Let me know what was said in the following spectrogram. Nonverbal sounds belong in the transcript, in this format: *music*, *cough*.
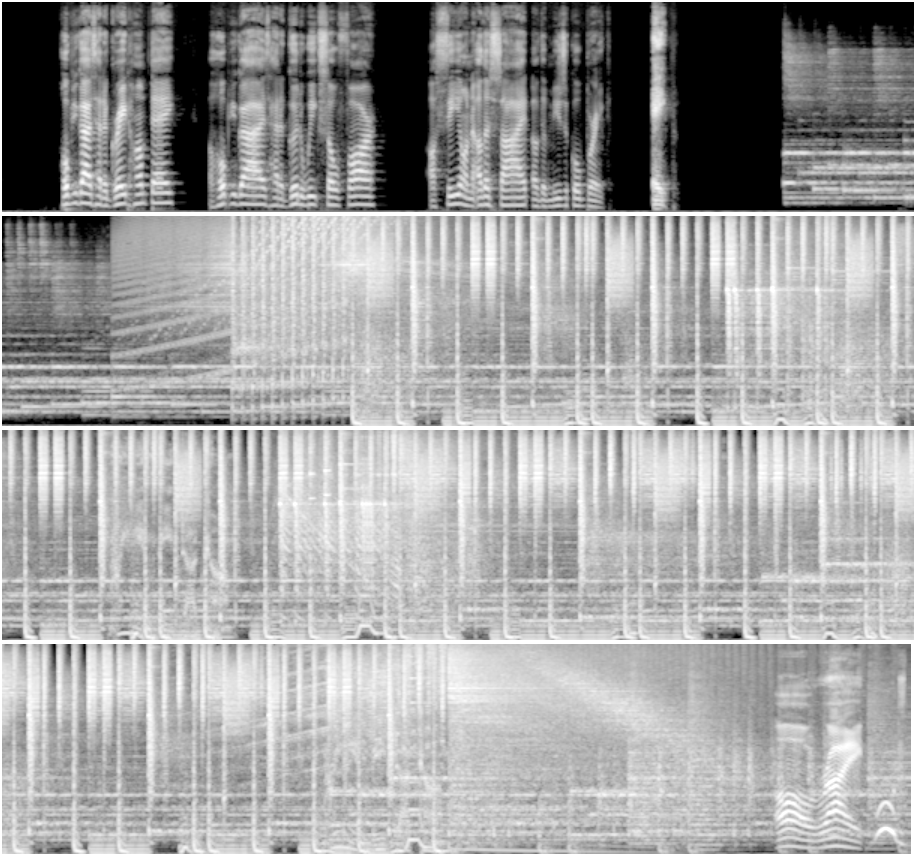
Hope you guys had a great hump day. I hope you guys had a good week so far. I'll see you on the other side of the musical break ape.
